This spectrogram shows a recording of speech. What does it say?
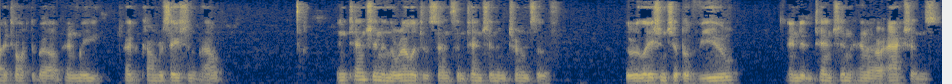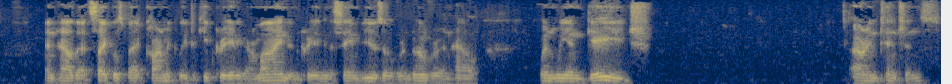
I talked about, and we had a conversation about intention in the relative sense, intention in terms of the relationship of view and intention and our actions, and how that cycles back karmically to keep creating our mind and creating the same views over and over, and how when we engage our intentions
